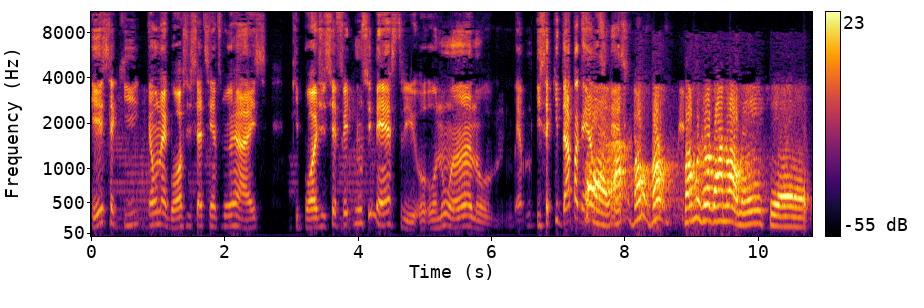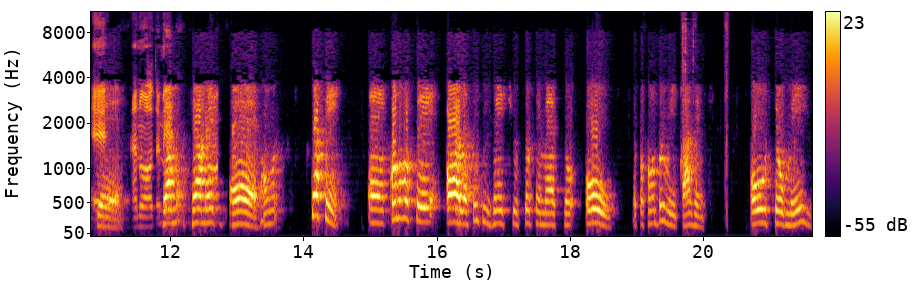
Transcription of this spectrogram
Esse aqui é um negócio de 700 mil reais que pode ser feito num semestre ou, ou num ano. É, isso aqui dá para ganhar. É, vamos, vamos, vamos, jogar anualmente. É, é anual também. Realmente, é. Vamos, porque assim, é, quando você olha simplesmente o seu semestre ou, eu estou falando por mim, tá, gente? Ou o seu mês,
